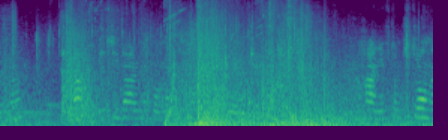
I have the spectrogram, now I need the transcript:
dobra. Dobra, jest idealny moment. Aha, nie w tą stronę.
